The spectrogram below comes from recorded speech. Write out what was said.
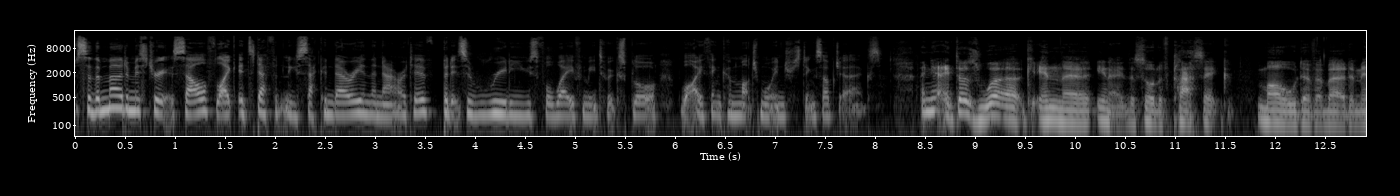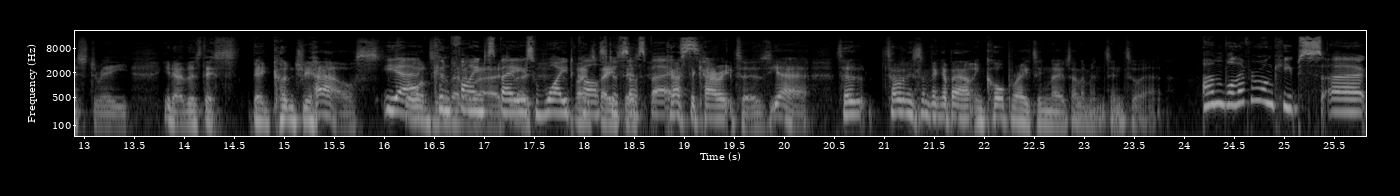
so the murder mystery itself, like it's definitely secondary in the narrative, but it's a really useful way for me to explore what I think are much more interesting subjects. And yeah, it does work in the you know the sort of classic mold of a murder mystery. You know, there's this big country house, yeah, confined word, space, you know, wide cast spaces, of suspects, cast of characters. Yeah. So tell me something about incorporating those elements into it. Um, well, everyone keeps uh,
